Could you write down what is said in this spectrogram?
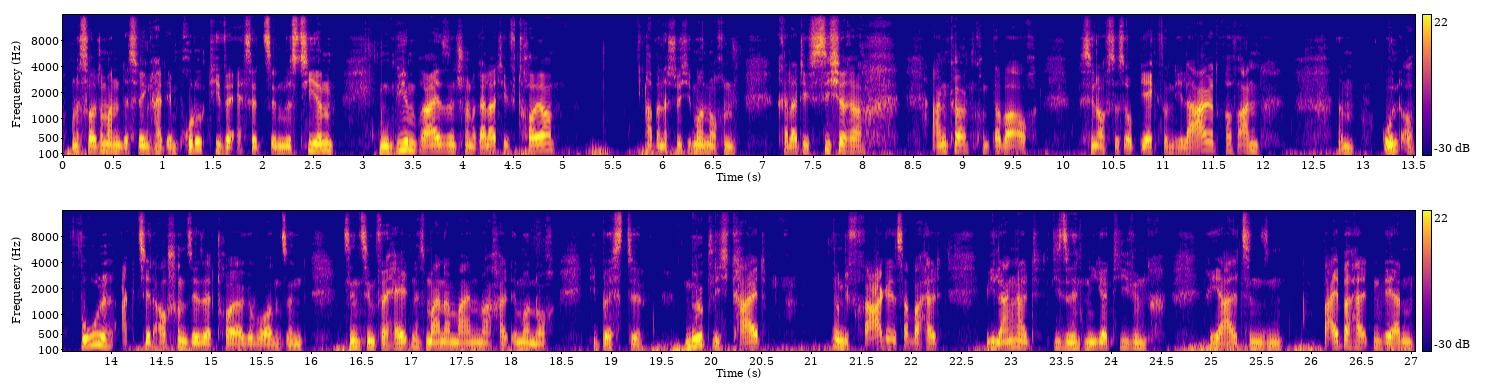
Und das sollte man deswegen halt in produktive Assets investieren. Immobilienpreise sind schon relativ teuer, aber natürlich immer noch ein relativ sicherer Anker. Kommt aber auch ein bisschen auf das Objekt und die Lage drauf an. Ähm, und obwohl Aktien auch schon sehr, sehr teuer geworden sind, sind sie im Verhältnis meiner Meinung nach halt immer noch die beste Möglichkeit. Und die Frage ist aber halt, wie lange halt diese negativen Realzinsen beibehalten werden.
